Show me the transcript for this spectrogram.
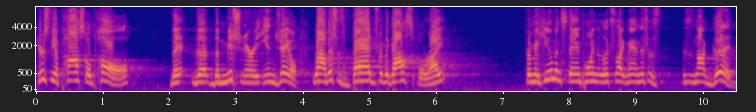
here's the Apostle Paul the, the, the missionary in jail. Wow, this is bad for the gospel, right? From a human standpoint, it looks like, man, this is, this is not good.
